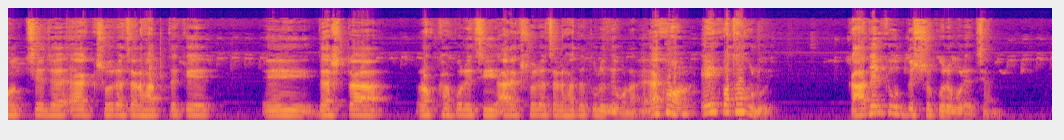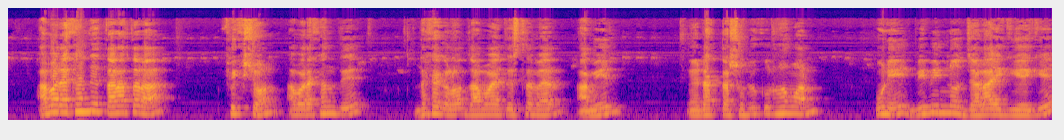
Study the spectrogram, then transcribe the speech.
হচ্ছে যে এক স্বৈরাচার হাত থেকে এই দেশটা রক্ষা করেছি, আরেক স্বৈরাচারের হাতে তুলে দেব না। এখন এই কথাগুলোই কাদেরকে উদ্দেশ্য করে বলেছেন? আবার এখান দিয়ে তারা তারা ফিকশন আবার এখান দিয়ে দেখা গেল জামায়াত ইসলামের আমির ডাক্তার শফিকুর রহমান, উনি বিভিন্ন জেলায় গিয়ে গিয়ে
